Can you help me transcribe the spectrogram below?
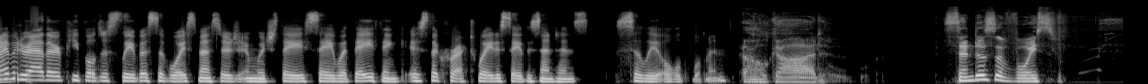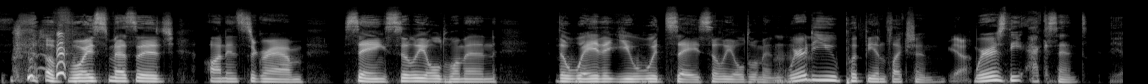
I would rather people just leave us a voice message in which they say what they think is the correct way to say the sentence silly old woman. oh god send us a voice a voice message on Instagram saying silly old woman the way that you would say silly old woman. Mhm. Where do you put the inflection? yeah Where is the accent? yeah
